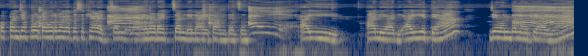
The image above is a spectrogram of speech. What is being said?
पप्पांच्या पोटावर बघा कसं खेळायचं चाललेलं आहे रडायचं चाललेलं आहे काम त्याचं. आई आली आली. आई येते हा? जेवण बनवते आई हा?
